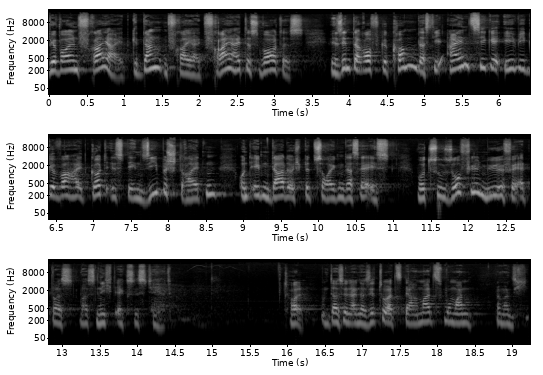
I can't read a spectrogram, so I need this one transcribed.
Wir wollen Freiheit, Gedankenfreiheit, Freiheit des Wortes. Wir sind darauf gekommen, dass die einzige ewige Wahrheit Gott ist, den Sie bestreiten und eben dadurch bezeugen, dass er ist. Wozu so viel Mühe für etwas, was nicht existiert? Toll. Und das in einer Situation damals, wo man, wenn man sich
